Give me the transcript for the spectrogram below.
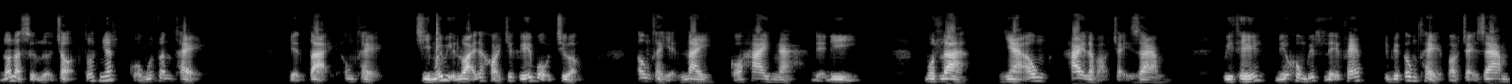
đó là sự lựa chọn tốt nhất của Nguyễn Văn Thể. Hiện tại ông Thể chỉ mới bị loại ra khỏi chiếc ghế bộ trưởng. Ông Thể hiện nay có hai ngả để đi. Một là nhà ông, hai là vào trại giam. Vì thế nếu không biết lễ phép thì việc ông Thể vào trại giam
